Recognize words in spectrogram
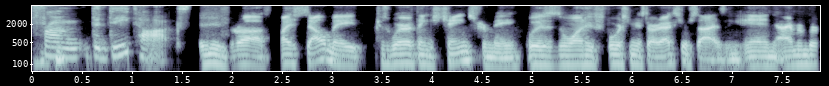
from the detox. It was rough. My cellmate, because where things changed for me, was the one who forced me to start exercising. And I remember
